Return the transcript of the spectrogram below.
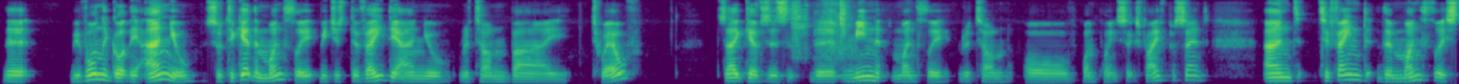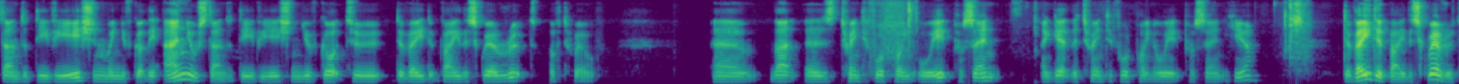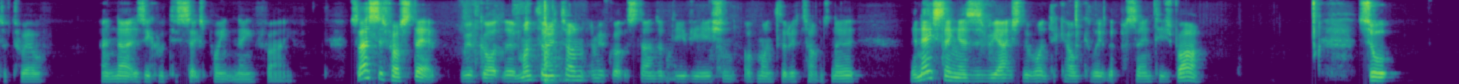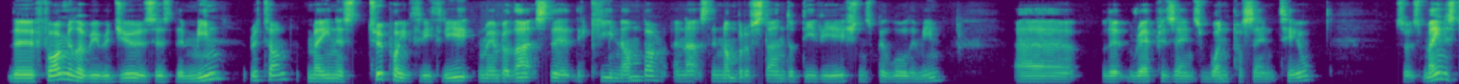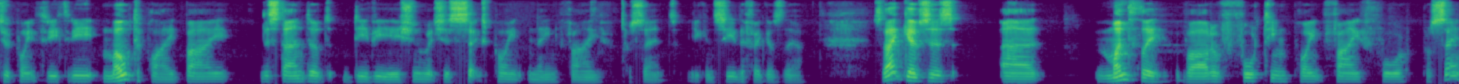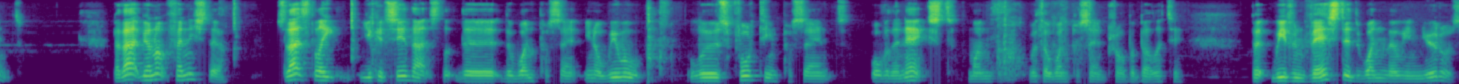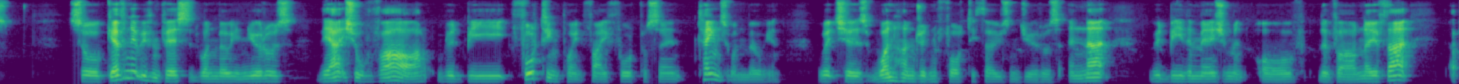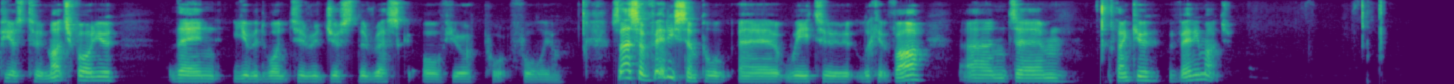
The we've only got the annual, so to get the monthly, we just divide the annual return by 12. So that gives us the mean monthly return of 1.65%. And to find the monthly standard deviation, when you've got the annual standard deviation, you've got to divide it by the square root of 12. Uh, that is 24.08%. I get the 24.08% here, divided by the square root of 12, and that is equal to 6.95. So that's the first step. We've got the monthly return and we've got the standard deviation of monthly returns. Now, the next thing is, is we actually want to calculate the percentage VAR. So the formula we would use is the mean return minus 2.33. Remember, that's the, the key number, and that's the number of standard deviations below the mean uh, that represents 1% tail. So it's minus 2.33 multiplied by the standard deviation, which is 6.95%. You can see the figures there. So that gives us a monthly VAR of 14.54%. But that we're not finished there. So that's like you could say that's the the one percent. You know, we will lose fourteen percent over the next month with a one percent probability. But we've invested 1 million euros. So, given that we've invested 1 million euros, the actual VAR would be 14.54% times 1 million, which is 140,000 euros. And that would be the measurement of the VAR. Now, if that appears too much for you, then you would want to reduce the risk of your portfolio. So that's a very simple uh, way to look at VAR, and um, thank you very much.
